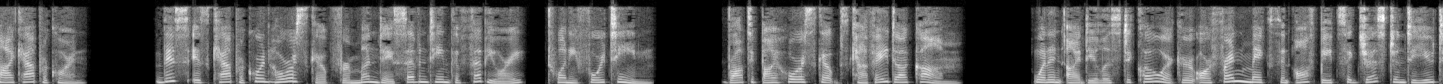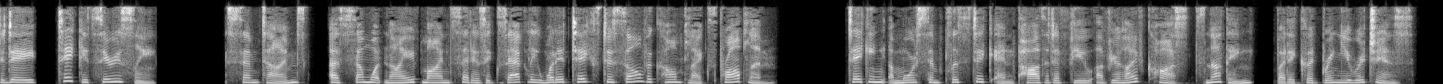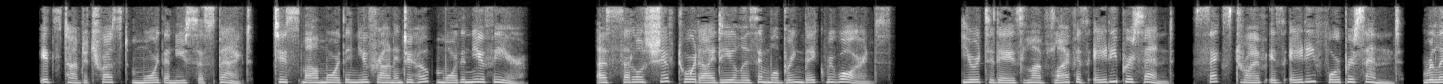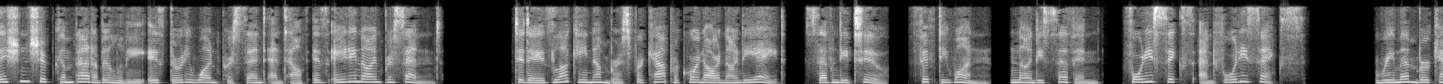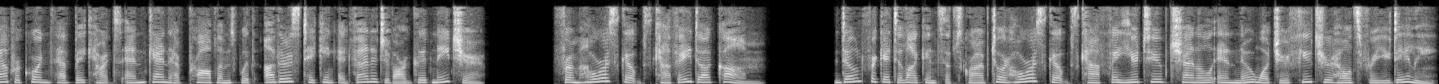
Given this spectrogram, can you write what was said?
Hi Capricorn. This is Capricorn horoscope for Monday 17th of February, 2014. Brought to you by horoscopescafe.com. When an idealistic coworker or friend makes an offbeat suggestion to you today, take it seriously. Sometimes, a somewhat naive mindset is exactly what it takes to solve a complex problem. Taking a more simplistic and positive view of your life costs nothing, but it could bring you riches. It's time to trust more than you suspect, to smile more than you frown and to hope more than you fear. A subtle shift toward idealism will bring big rewards. Your today's love life is 80%, sex drive is 84%, relationship compatibility is 31% and health is 89%. Today's lucky numbers for Capricorn are 98, 72, 51, 97, 46 and 46. Remember Capricorns have big hearts and can have problems with others taking advantage of our good nature. From horoscopescafe.com. Don't forget to like and subscribe to our Horoscopes Cafe YouTube channel and know what your future holds for you daily.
